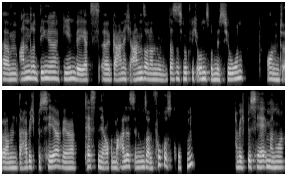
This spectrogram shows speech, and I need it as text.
Ähm, andere Dinge gehen wir jetzt äh, gar nicht an, sondern das ist wirklich unsere Mission. Und ähm, da habe ich bisher, wir testen ja auch immer alles in unseren Fokusgruppen, habe ich bisher immer nur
